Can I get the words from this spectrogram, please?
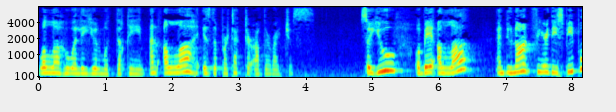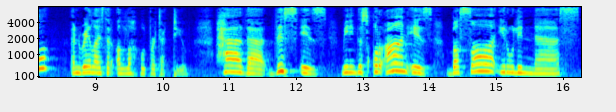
Wallahu waliyul muttaqeen. And Allah is the protector of the righteous. So you obey Allah and do not fear these people and realize that Allah will protect you. Hada, this is, meaning this Quran is basairu nas.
